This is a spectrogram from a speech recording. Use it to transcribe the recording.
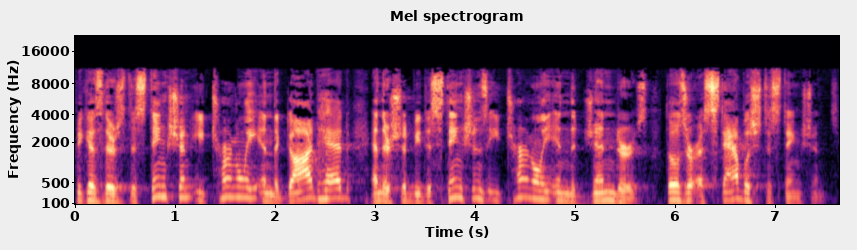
Because there's distinction eternally in the Godhead, and there should be distinctions eternally in the genders. Those are established distinctions.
